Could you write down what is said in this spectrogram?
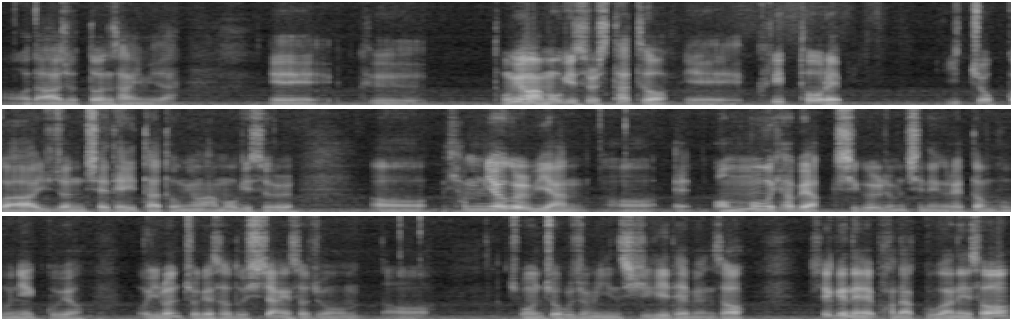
어, 나와줬던 사항입니다. 예, 그 동형 암호 기술 스타트업 예, 크립토랩 이쪽과 유전체 데이터 동형 암호 기술 어, 어, 협력을 위한 어, 에- 업무 협약식을 좀 진행을 했던 부분이 있고요. 뭐 이런 쪽에서도 시장에서 좀 어, 좋은 쪽으로 좀 인식이 되면서 최근에 바닥 구간에서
